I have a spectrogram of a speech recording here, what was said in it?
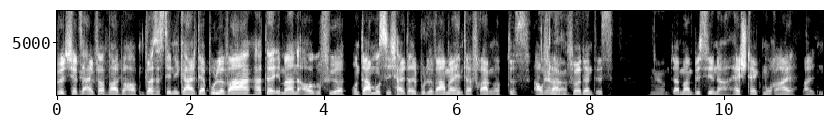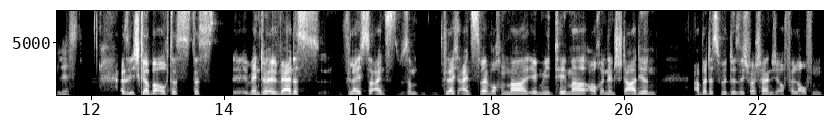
Würde ich jetzt einfach mal behaupten. Das ist denen egal. Der Boulevard hat da immer ein Auge für und da muss sich halt der Boulevard mal hinterfragen, ob das auflagenfördernd ist Ja. und da mal ein bisschen Hashtag Moral walten lässt. Also ich glaube auch, dass das eventuell wäre das vielleicht so eins, so vielleicht eins, zwei Wochen mal irgendwie ein Thema, auch in den Stadien, aber das würde sich wahrscheinlich auch verlaufen,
